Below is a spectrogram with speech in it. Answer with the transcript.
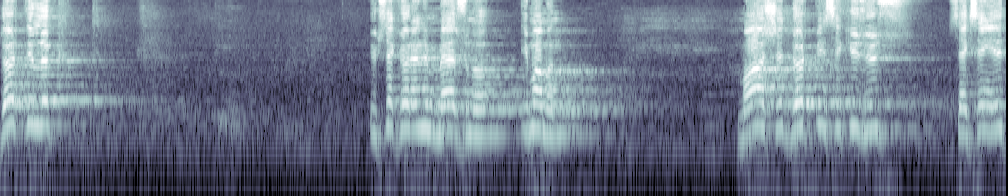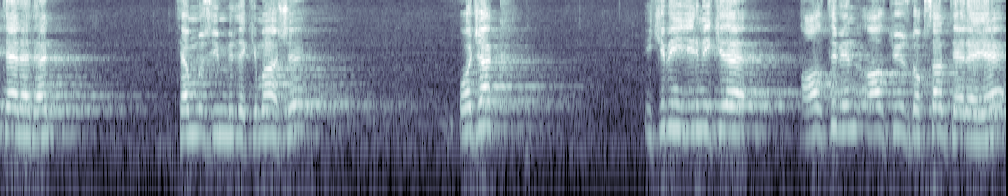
4 yıllık yüksek öğrenim mezunu imamın maaşı 4887 TL'den Temmuz 21'deki maaşı Ocak 2022'de 6690 TL'ye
